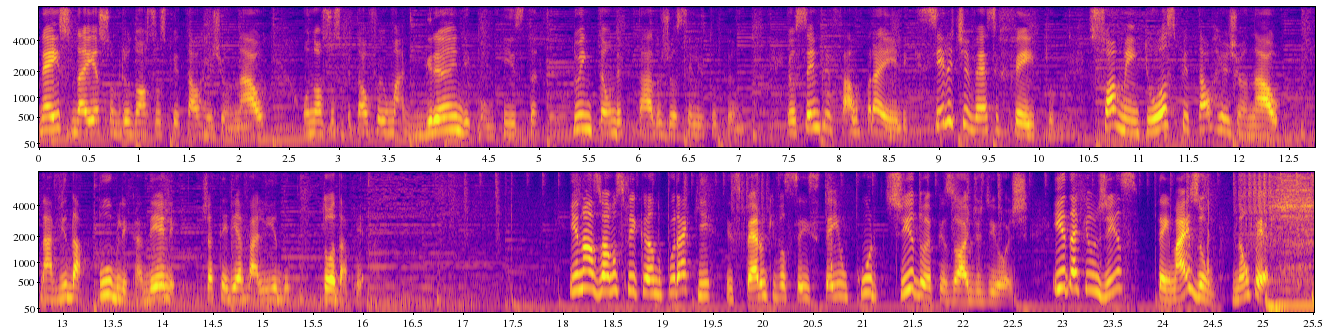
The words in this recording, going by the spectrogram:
Né? Isso daí é sobre o nosso hospital regional. O nosso hospital foi uma grande conquista do então deputado Joselito Campos. Eu sempre falo para ele que se ele tivesse feito somente o hospital regional na vida pública dele, já teria valido toda a pena. E nós vamos ficando por aqui. Espero que vocês tenham curtido o episódio de hoje. E daqui uns dias tem mais um. Não perca!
